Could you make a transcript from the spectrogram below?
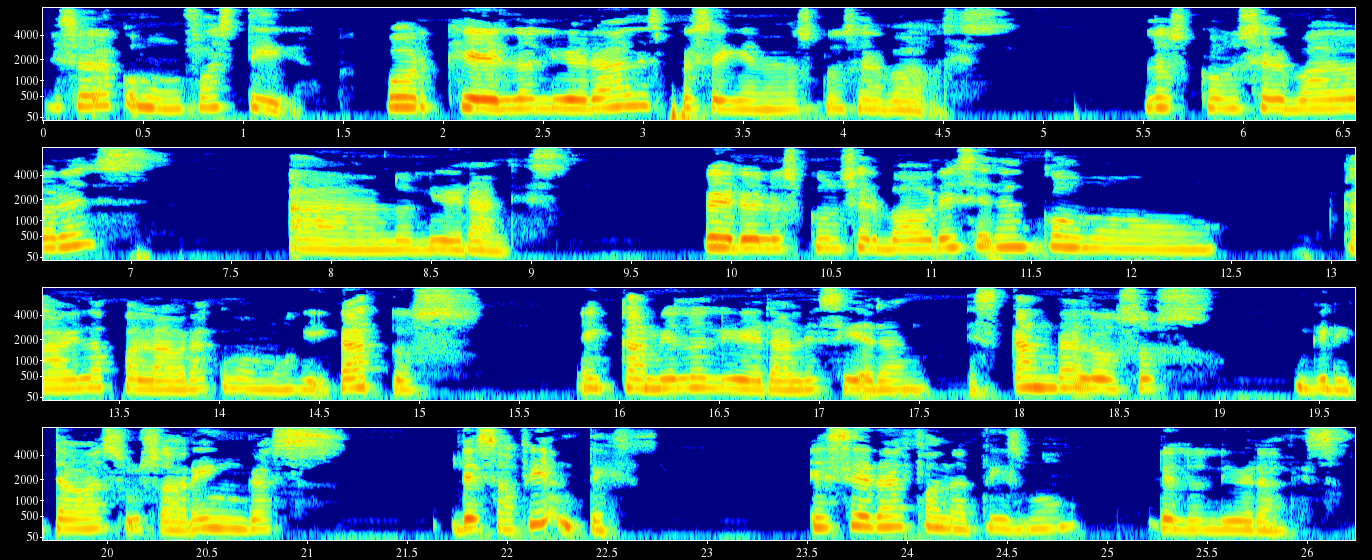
Eso era como un fastidio porque los liberales perseguían a los conservadores, los conservadores a los liberales, pero los conservadores eran como, cabe la palabra, como mojigatos, en cambio los liberales eran escandalosos, gritaban sus arengas desafiantes. Ese era el fanatismo de los liberales,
